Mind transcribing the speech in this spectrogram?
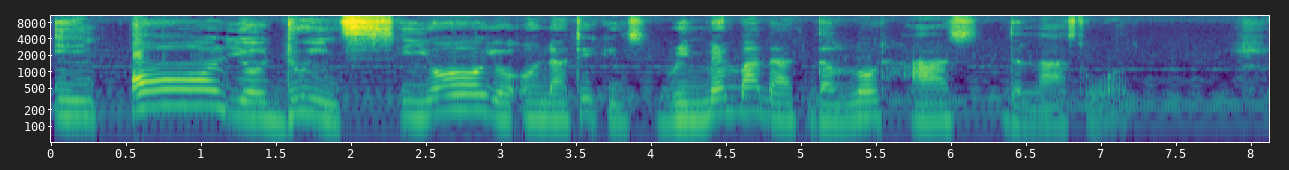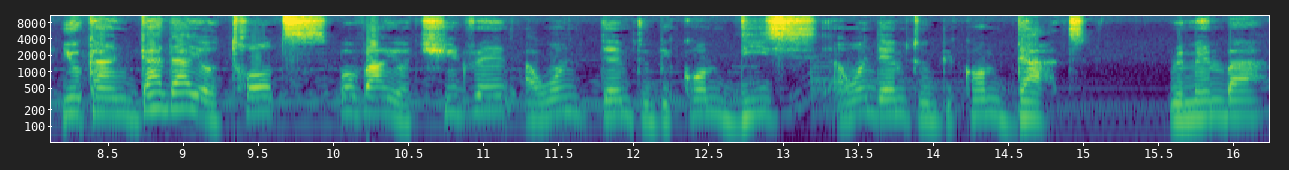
in all your doings, in all your undertakings, remember that the Lord has the last word. You can gather your thoughts over your children. I want them to become this. I want them to become that. Remember,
